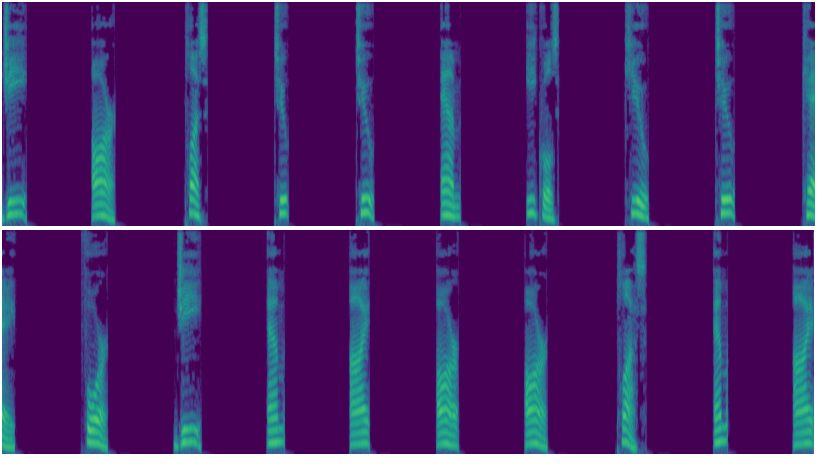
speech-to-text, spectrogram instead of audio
G R plus two two M equals Q two K four G M I R R plus M I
